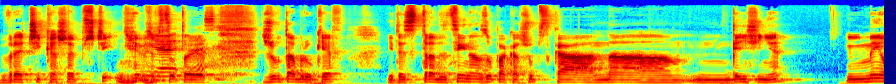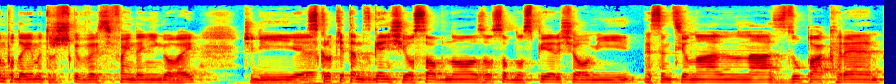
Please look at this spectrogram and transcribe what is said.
Wreci kaszepszci, nie wiesz co to jest. Żółta brukiew. I to jest tradycyjna zupa kaszubska na mm, gęsinie. I my ją podajemy troszeczkę w wersji fine diningowej, czyli z krokietem z gęsi osobno, z osobno z piersią i esencjonalna zupa krem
